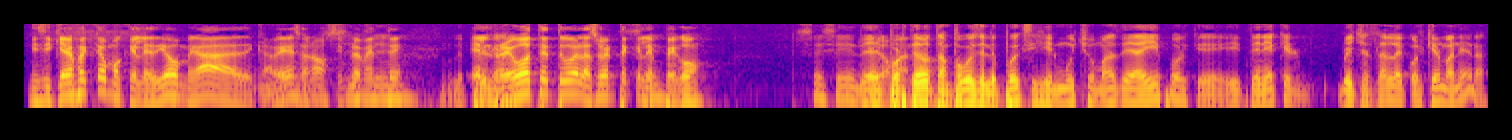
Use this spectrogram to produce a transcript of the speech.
ni siquiera fue como que le dio mirada de cabeza, no, simplemente sí, el rebote tuvo la suerte que le pegó. Sí, sí, del portero mandó. tampoco se le puede exigir mucho más de ahí porque y tenía que rechazarla de cualquier manera.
